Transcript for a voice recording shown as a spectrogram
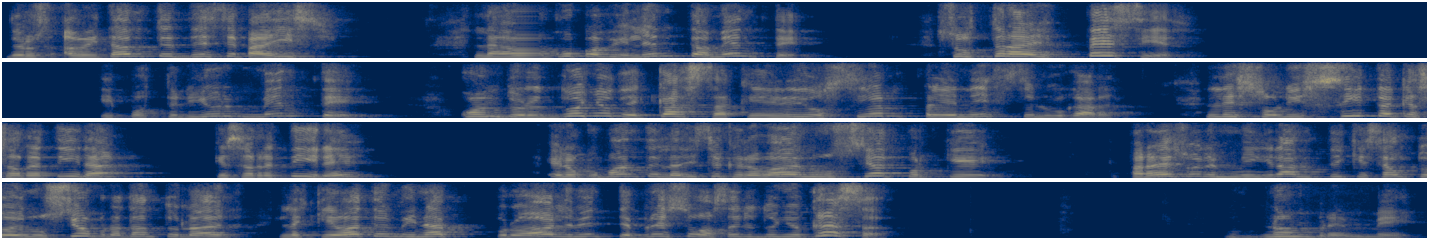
de los habitantes de ese país, las ocupa violentamente, sustrae especies y posteriormente, cuando el dueño de casa, que vivió siempre en ese lugar, le solicita que se retira, que se retire, el ocupante le dice que lo va a denunciar porque para eso eres migrante y que se autodenunció, por lo tanto, el que va a terminar probablemente preso va a ser el dueño de casa. Nómbrenme,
